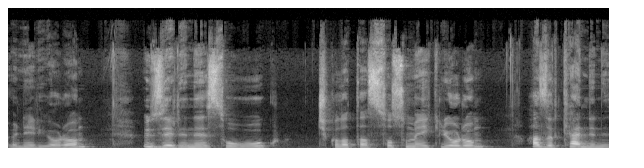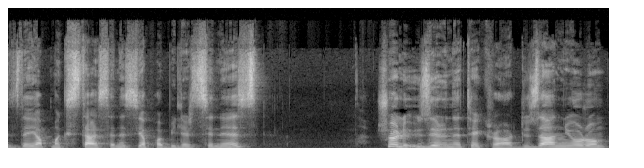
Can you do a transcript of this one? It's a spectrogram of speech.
öneriyorum. Üzerine soğuk çikolata sosumu ekliyorum. Hazır kendiniz de yapmak isterseniz yapabilirsiniz. Şöyle üzerine tekrar düzenliyorum.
